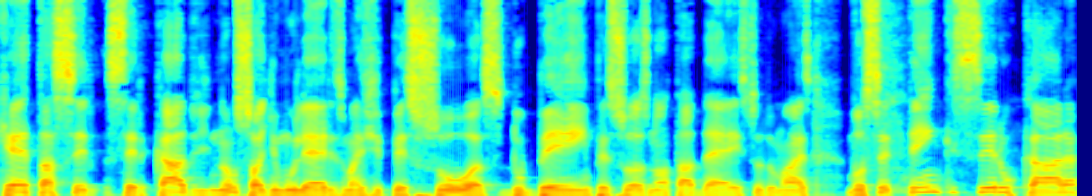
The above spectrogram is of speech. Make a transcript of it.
quer estar tá cercado de, não só de mulheres, mas de pessoas do bem, pessoas nota 10 e tudo mais, você tem que ser o cara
